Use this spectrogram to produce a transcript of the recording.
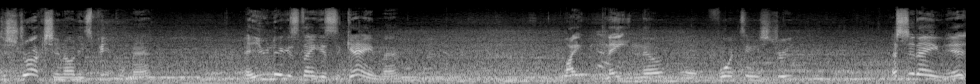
destruction on these people, man. And you niggas think it's a game, man. Like Nate and them at 14th Street. That shit ain't it,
